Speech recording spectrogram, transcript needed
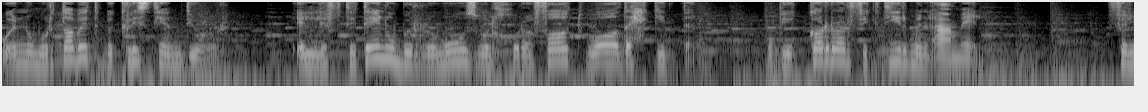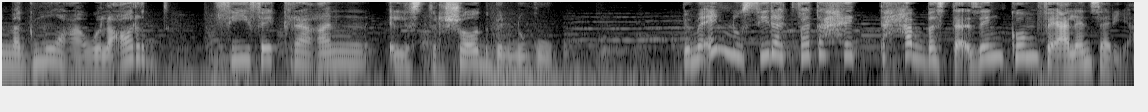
وإنه مرتبط بكريستيان ديور اللي افتتانه بالرموز والخرافات واضح جدا وبيتكرر في كتير من أعماله. في المجموعة والعرض في فكرة عن الاسترشاد بالنجوم. بما إنه السيرة اتفتحت حابة أستأذنكم في إعلان سريع.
